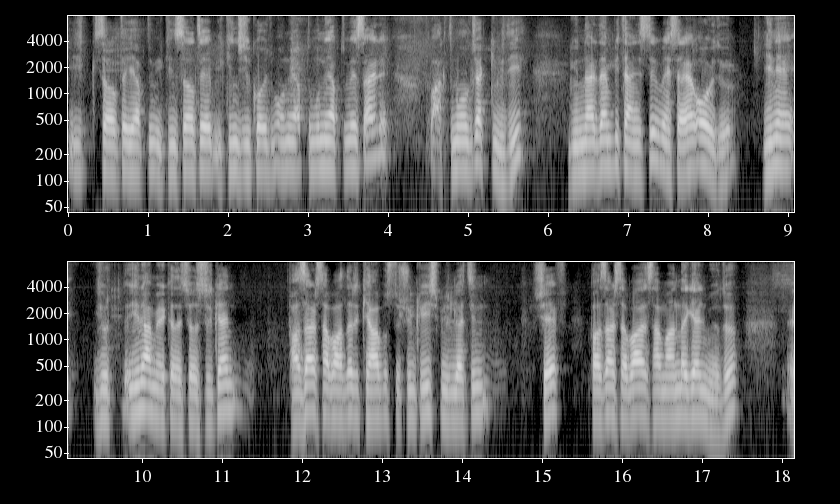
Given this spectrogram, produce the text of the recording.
ilk salatayı yaptım, ikinci salatayı yaptım, ikinciyi koydum, onu yaptım, bunu yaptım vesaire. Baktım olacak gibi değil. Günlerden bir tanesi mesela oydu. Yine yurt, yine Amerika'da çalışırken pazar sabahları kabustu. Çünkü hiçbir Latin şef pazar sabahı zamanında gelmiyordu. Ee,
